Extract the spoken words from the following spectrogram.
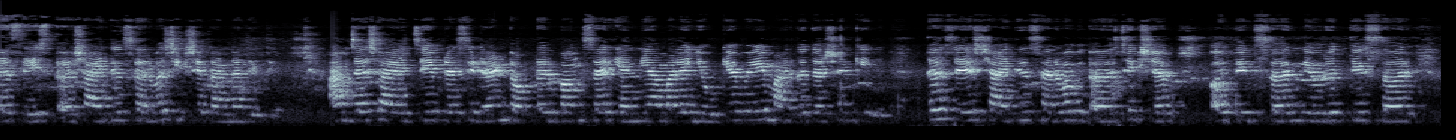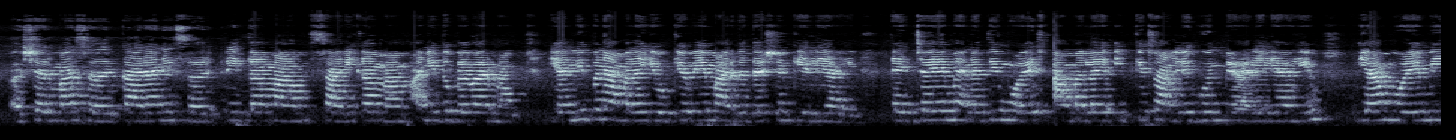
तसेच शाळेतील सर्व शिक्षकांना देते. आमच्या शाळेचे प्रेसिडेंट डॉक्टर बंग सर यांनी आम्हाला योग्य वेळी मार्गदर्शन केले. तसेच शाळेतील सर्व शिक्षक Avatit sir Nivrutti sir Sharma sir Karani sir Prita ma'am Sarika ma'am आणि दुबेवार मॅम यांनी पण आम्हाला योग्य वेळी मार्गदर्शन केले आहे. त्यांच्या या मेहनतीमुळेच आम्हाला इतके चांगले गुण मिळालेले आहे यामुळे मी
